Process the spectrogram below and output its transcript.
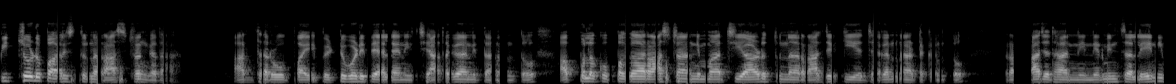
పిచ్చోడు పాలిస్తున్న రాష్ట్రం కదా అర్ధ రూపాయి పెట్టుబడి తేలేని చేతగానితనంతో అప్పుల కుప్పగా రాష్ట్రాన్ని మార్చి ఆడుతున్న రాజకీయ జగన్నాటకంతో రాజధానిని నిర్మించలేని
